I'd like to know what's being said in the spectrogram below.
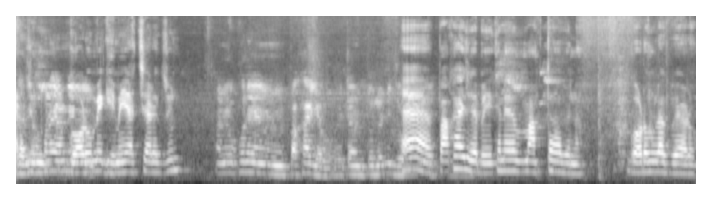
আরেকজন একজন গরমে ঘেমে যাচ্ছে আরেকজন। আমি ওখানে পাখায় যাব এটা আমি তুলে নিই হ্যাঁ পাখায় যাবে এখানে মাখতে হবে না। গরম লাগবে আরও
